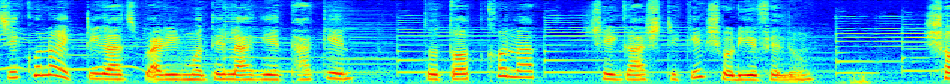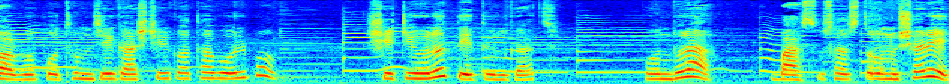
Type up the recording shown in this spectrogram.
যে কোনো একটি গাছ বাড়ির মধ্যে লাগিয়ে থাকেন, তো তৎক্ষণাৎ সেই গাছটিকে সরিয়ে ফেলুন। সর্বপ্রথম যে গাছটির কথা বলব, সেটি হলো তেঁতুল গাছ। বন্ধুরা, বাস্তুশাস্ত্র অনুসারে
